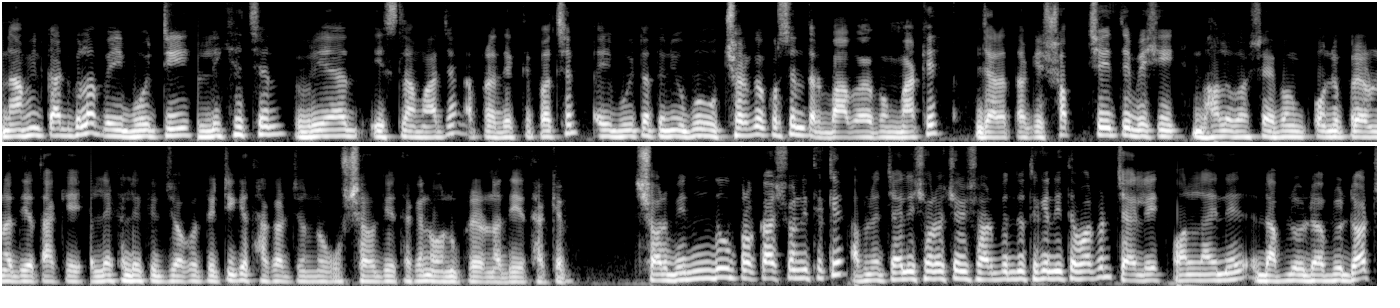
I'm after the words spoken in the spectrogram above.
নামহীন কাঠগোলাপ এই বইটি লিখেছেন রিয়াদ ইসলাম আজান। আপনারা দেখতে পাচ্ছেন, এই বইটা তিনি উপ- উৎসর্গ করছেন তার বাবা এবং মাকে, যারা তাকে সবচেয়ে বেশি ভালোবাসা এবং অনুপ্রেরণা দিয়ে তাকে লেখালেখির জগতে টিকে থাকার জন্য উৎসাহ দিয়ে থাকেন, অনুপ্রেরণা দিয়ে থাকেন। সরবিন্দু প্রকাশনী থেকে আপনি চাইলে সরাসরি সরবিন্দু থেকে নিতে পারবেন। চাইলে অনলাইনে W W dot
